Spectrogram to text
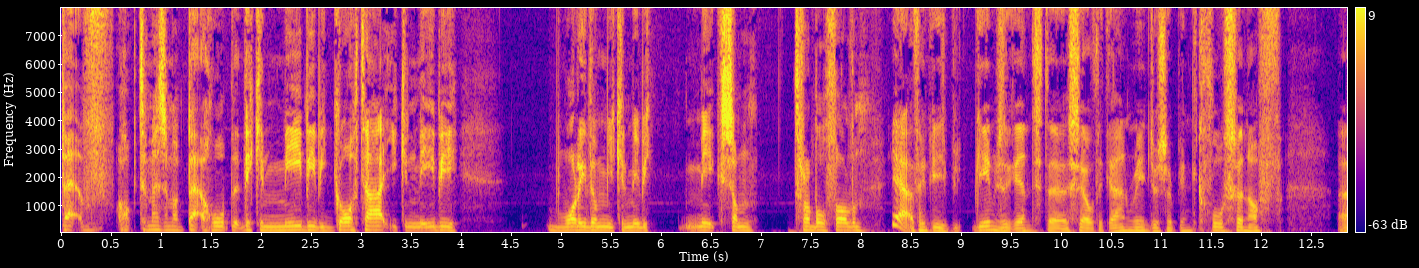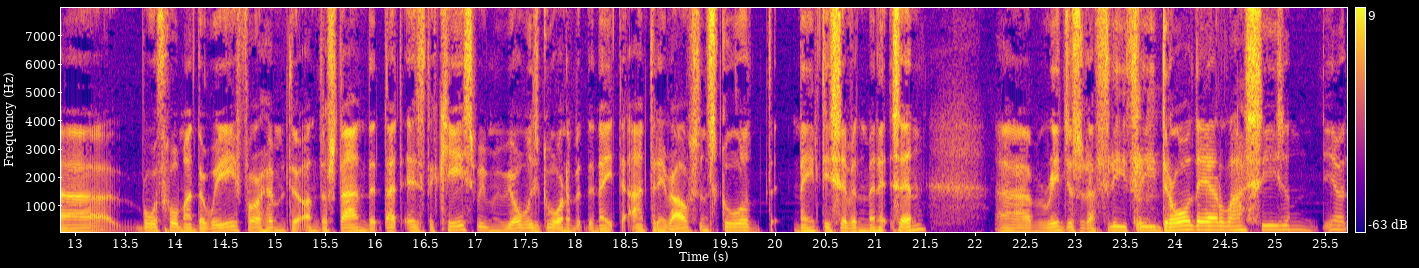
bit of optimism, a bit of hope that they can maybe be got at? You can maybe worry them, you can maybe make some trouble for them. Yeah, I think his games against uh, Celtic and Rangers have been close enough, uh, both home and away, for him to understand that that is the case. We, we always go on about the night that Anthony Ralston scored 97 minutes in. Um, Rangers had a 3 3 draw there last season. You know,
